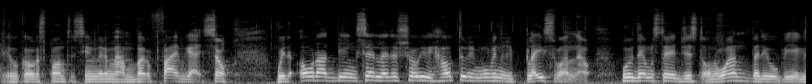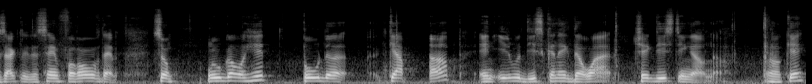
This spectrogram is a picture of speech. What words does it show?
it will correspond to cylinder number 5 guys. So with all that being said, let us show you how to remove and replace one now. We'll demonstrate just on one, but it will be exactly the same for all of them. So we'll go ahead, pull the cap up, and it will disconnect the wire. Check this thing out now, okay?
